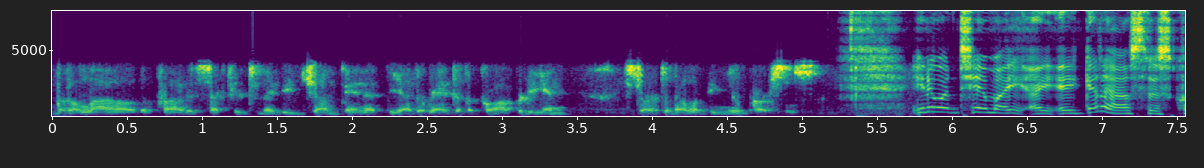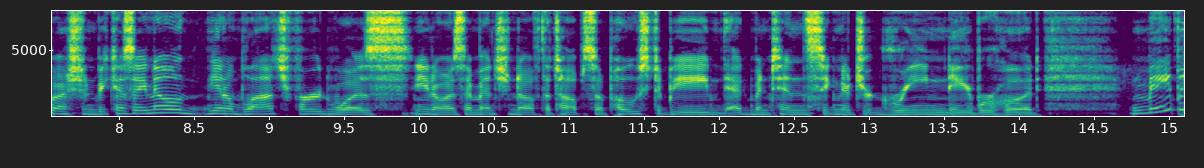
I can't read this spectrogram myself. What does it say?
but allow the private sector to maybe jump in at the other end of the property and start developing new parcels. You know what, Tim, I, I, I got to ask this question because I know, you know, Blatchford was, you know, as I mentioned off the top, supposed to be Edmonton's signature green neighborhood. Maybe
